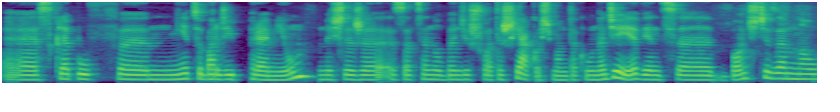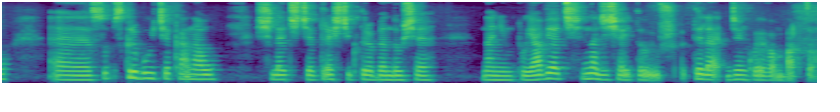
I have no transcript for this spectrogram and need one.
e, sklepów e, nieco bardziej premium. Myślę, że za ceną będzie szła też jakość, mam taką nadzieję, więc bądźcie ze mną, subskrybujcie kanał, śledźcie treści, które będą się na nim pojawiać. Na dzisiaj to już tyle. Dziękuję Wam bardzo.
